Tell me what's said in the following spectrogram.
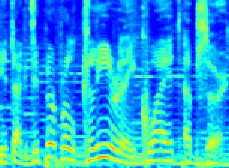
Итак, Deep Purple Clearly Quite Absurd.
